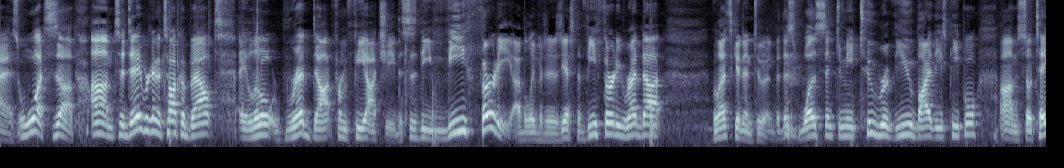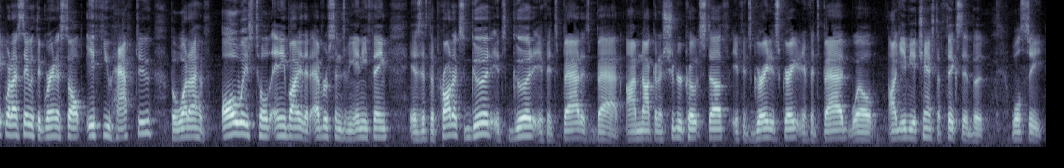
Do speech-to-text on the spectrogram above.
guys, what's up? Um, today we're going to talk about a little red dot from Feyachi. This is the V30, I believe it is. Yes, the V30 red dot. Let's get into it. But this was sent to me to review by these people. Um, so take what I say with a grain of salt if you have to. But what I have always told anybody that ever sends me anything is if the product's good, it's good. If it's bad, it's bad. I'm not going to sugarcoat stuff. If it's great, it's great. And if it's bad, well, I'll give you a chance to fix it, but we'll see.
